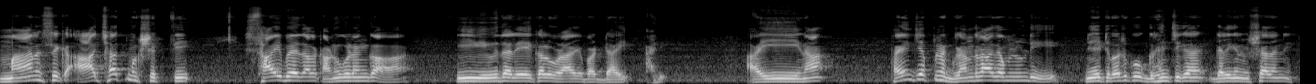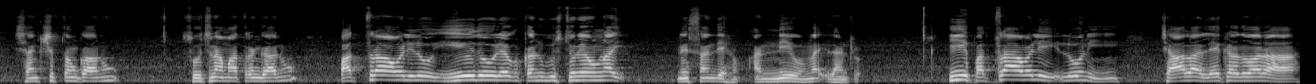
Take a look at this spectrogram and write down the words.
మానసిక ఆధ్యాత్మిక శక్తి స్థాయి భేదాలకు అనుగుణంగా ఈ వివిధ లేఖలు వ్రాయబడ్డాయి. అది అయినా పైన చెప్పిన గ్రంథరాజం నుండి నేటి వరకు గ్రహించగలిగిన విషయాలని సంక్షిప్తం కాను సూచన మాత్రంగాను పత్రావళిలో ఏదో లేక కనిపిస్తూనే ఉన్నాయి. నిస్సందేహం అన్నీ ఉన్నాయి దాంట్లో. ఈ పత్రావళిలోని చాలా లేఖల ద్వారా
